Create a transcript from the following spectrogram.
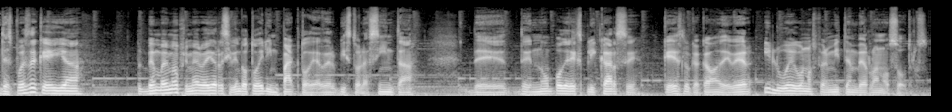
después de que ella vemos primero ella recibiendo todo el impacto de haber visto la cinta, de, no poder explicarse qué es lo que acaba de ver y luego nos permiten verlo a nosotros.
